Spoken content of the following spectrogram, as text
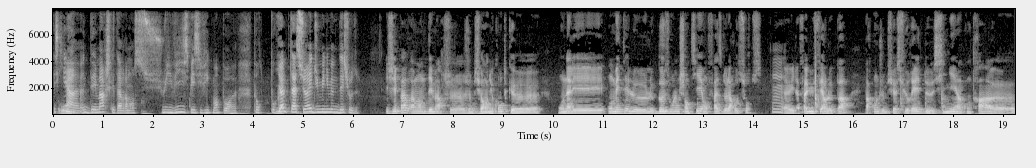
est-ce qu'il y a une démarche que tu as vraiment suivie spécifiquement pour, euh, pour, pour quand même t'assurer du minimum des choses? J'ai pas vraiment de démarche. Je me suis rendu compte que on allait, on mettait le, besoin de chantier en face de la ressource. Hmm. Euh, il a fallu faire le pas. Par contre, je me suis assuré de signer un contrat euh,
